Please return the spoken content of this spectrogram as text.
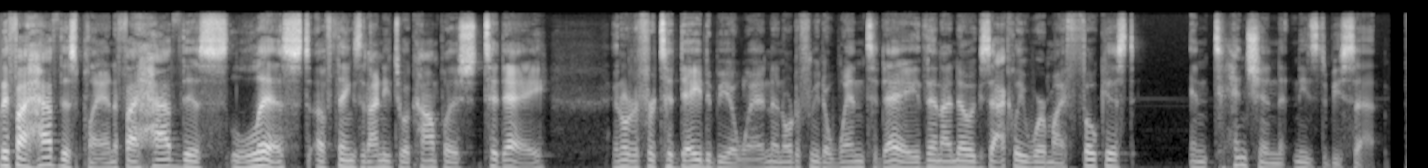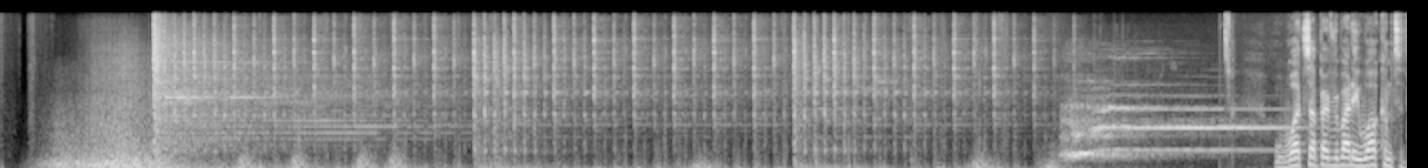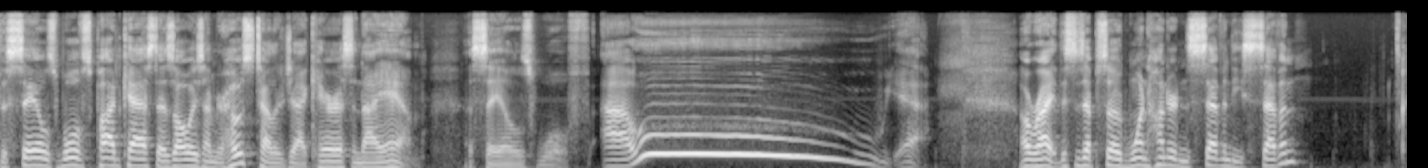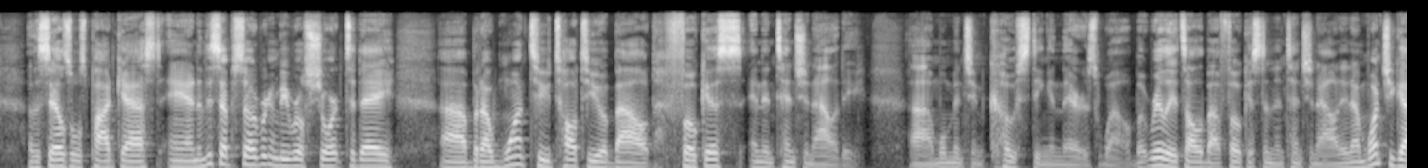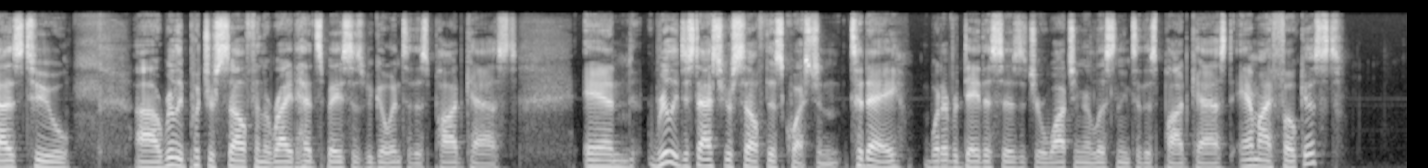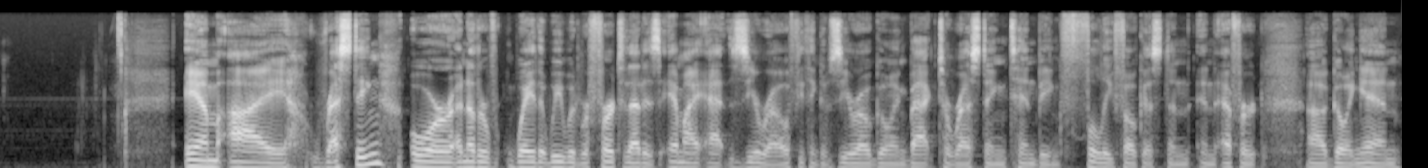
if I have this plan, if I have this list of things that I need to accomplish today, in order for today to be a win, in order for me to win today, then I know exactly where my focused intention needs to be set. What's up, everybody? Welcome to the Sales Wolves podcast. As always, I'm your host, Tyler Jack Harris, and I am a sales wolf. Ow! Yeah. All right. This is episode 177 of the Sales Wolves podcast. And in this episode, we're going to be real short today, uh, but I want to talk to you about focus and intentionality. Um, we'll mention coasting in there as well. But really, it's all about focus and intentionality. And I want you guys to uh, really put yourself in the right headspace as we go into this podcast. And really just ask yourself this question today, whatever day this is that you're watching or listening to this podcast, am I focused? Am I resting? Or another way that we would refer to that is, am I at zero? If you think of zero going back to resting, 10 being fully focused and, and effort uh, going in.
